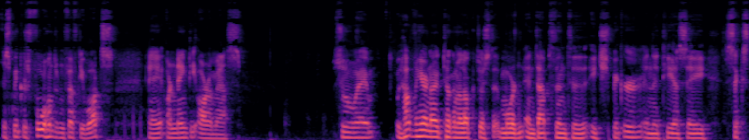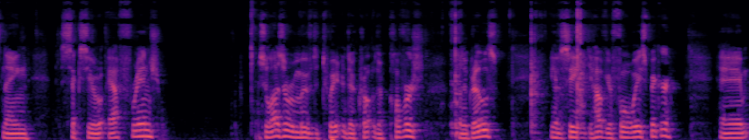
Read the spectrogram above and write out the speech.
The speaker's 450 watts uh, or 90 RMS. So um, we have here now taken a look just more in depth into each speaker in the TSA 6960F range. So as I remove the, the, the covers for the grills, you'll see that you have your four-way speaker. Um,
